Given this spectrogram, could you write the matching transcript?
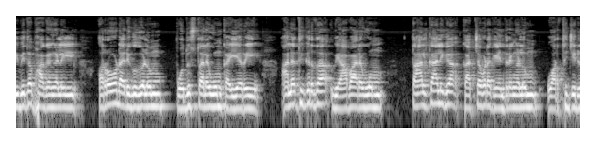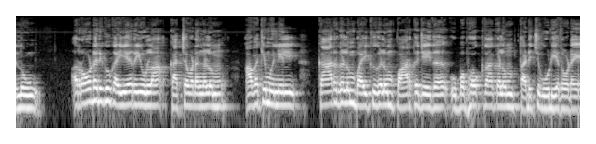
വിവിധ ഭാഗങ്ങളിൽ റോഡരികുകളും പൊതുസ്ഥലവും കയ്യേറി അനധികൃത വ്യാപാരവും താൽക്കാലിക കച്ചവട കേന്ദ്രങ്ങളും വർദ്ധിച്ചിരുന്നു. റോഡരികു കയ്യേറിയുള്ള കച്ചവടങ്ങളും അവയ്ക്ക് മുന്നിൽ കാറുകളും ബൈക്കുകളും പാർക്ക് ചെയ്ത് ഉപഭോക്താക്കളും തടിച്ചുകൂടിയതോടെ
